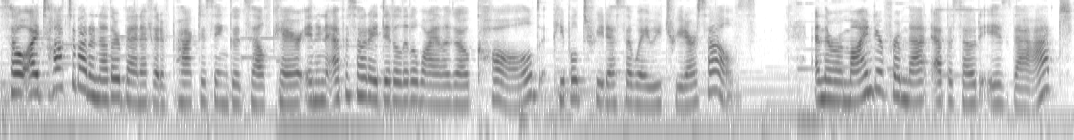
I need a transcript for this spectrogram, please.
So, I talked about another benefit of practicing good self care in an episode I did a little while ago called People Treat Us the Way We Treat Ourselves. And the reminder from that episode is that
